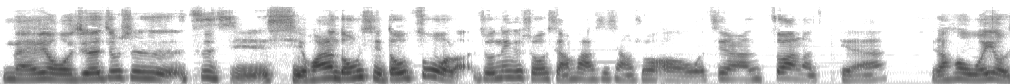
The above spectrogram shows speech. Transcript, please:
没有，我觉得就是自己喜欢的东西都做了。就那个时候想法是想说，哦，我既然赚了钱，然后我有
